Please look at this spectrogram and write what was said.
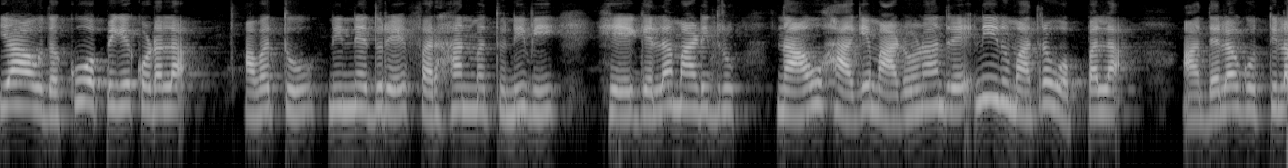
ಯಾವುದಕ್ಕೂ ಒಪ್ಪಿಗೆ ಕೊಡಲ್ಲ. ಅವತ್ತು ನಿನ್ನೆದುರೇ ಫರ್ಹಾನ್ ಮತ್ತು ನಿವಿ ಹೇಗೆಲ್ಲ ಮಾಡಿದ್ರು? ನಾವು ಹಾಗೆ ಮಾಡೋಣ ಅಂದರೆ ನೀನು ಮಾತ್ರ ಒಪ್ಪಲ್ಲ. ಅದೆಲ್ಲ ಗೊತ್ತಿಲ್ಲ.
